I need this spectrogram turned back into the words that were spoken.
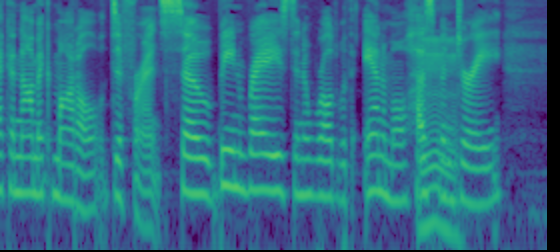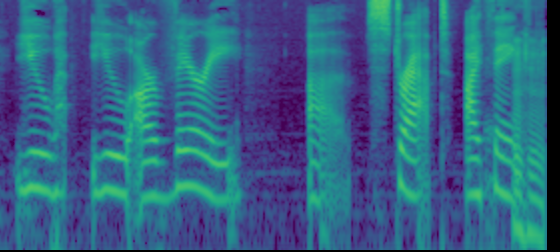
economic model difference. So being raised in a world with animal mm. husbandry, you you are very uh, strapped, I think, mm-hmm.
